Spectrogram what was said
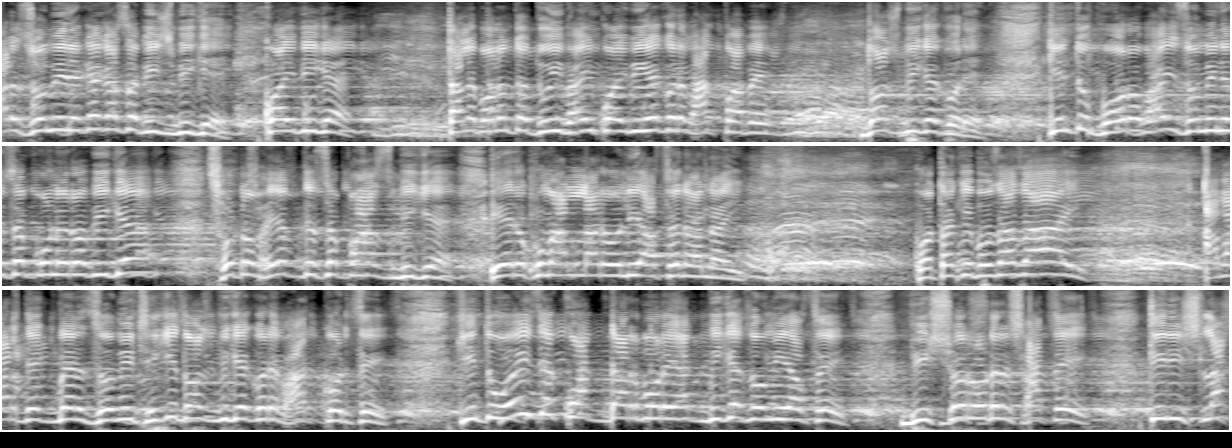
আর জমি রেখে গেছে বিশ বিঘে। কয় বিঘে? তাহলে বলেন তো দুই ভাই কয় বিঘে করে ভাগ পাবে? দশ বিঘে করে। কিন্তু বড় ভাই জমি নেছে পনেরো বিঘে, ছোট ভাইয়ের দেশে পাঁচ বিঘে। এরকম আল্লাহর অলি আছে না নাই? কথা কি বোঝা যায়? আবার দেখবেন জমি ঠিকই দশ বিঘে করে ভাগ করছে। কিন্তু ওই যে কোয়াড্ডার মোড়ে এক বিঘে জমি আছে, বিশ্ব রোডের সাথে তিরিশ লাখ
